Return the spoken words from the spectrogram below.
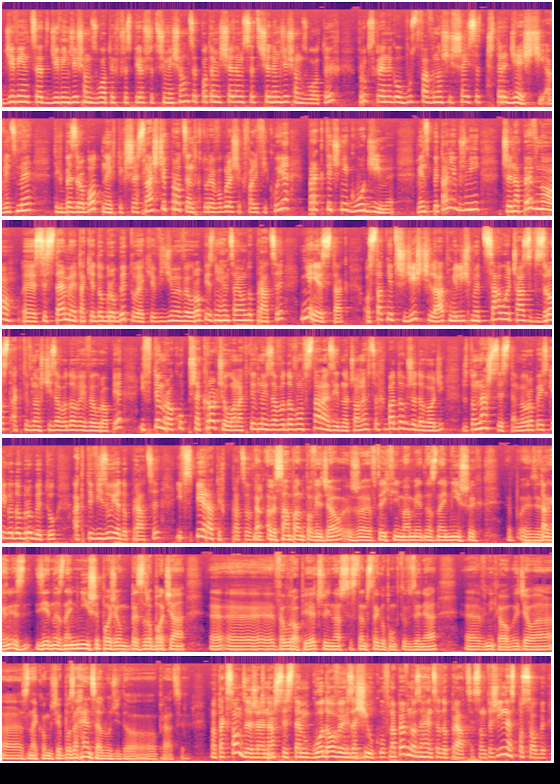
990 zł przez pierwsze 3 miesiące, potem 770 zł. Próg skrajnego ubóstwa wynosi 640, a więc my tych bezrobotnych, tych 16%, które w ogóle się kwalifikuje, praktycznie głodzimy. Więc pytanie brzmi, czy na pewno e, systemy takie dobrobytu, jakie widzimy w Europie, zniechęcają do pracy? Nie jest tak. Ostatnie 30 lat mieliśmy cały czas wzrost aktywności zawodowej w Europie i w tym roku przekroczył on aktywność zawodową w Stanach Zjednoczonych, co chyba dobrze dowodzi, że to nasz system europejskiego dobrobytu dobrobytu, aktywizuje do pracy i wspiera tych pracowników. No, ale sam pan powiedział, że w tej chwili mamy jedno z najmniejszych, tak. jedno z najmniejszy poziom bezrobocia e, e, w Europie, czyli nasz system z tego punktu widzenia e, wynikałoby działa znakomicie, bo zachęca ludzi do pracy. No tak sądzę, że nasz system głodowych zasiłków na pewno zachęca do pracy. Są też inne sposoby.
